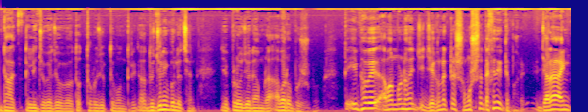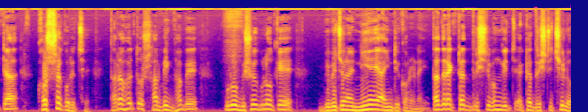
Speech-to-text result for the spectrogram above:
ডাক, টেলিযোগাযোগ ও তথ্য প্রযুক্তি মন্ত্রী, তারা দুজনেই বলেছেন যে প্রয়োজনে আমরা আবারও বসবো। তো এইভাবে আমার মনে হয় যে যে কোনো একটা সমস্যা দেখা দিতে পারে। যারা আইনটা খসড়া করেছে, তারা হয়তো সার্বিকভাবে পুরো বিষয়গুলোকে বিবেচনায় নিয়ে আইনটি করে নাই। তাদের একটা দৃষ্টিভঙ্গি, একটা দৃষ্টি ছিল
